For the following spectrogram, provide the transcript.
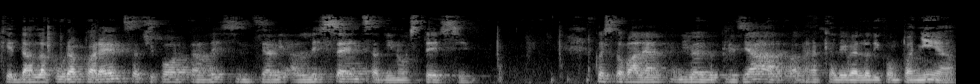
che dalla pura apparenza ci porta all'essenza di noi stessi. Questo vale anche a livello ecclesiale, vale anche a livello di compagnia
